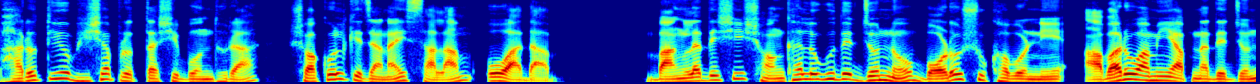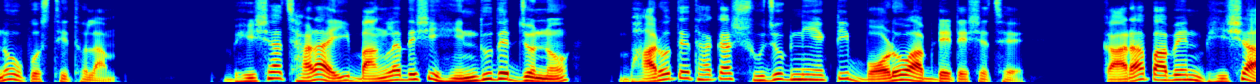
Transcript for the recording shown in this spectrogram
ভারতীয় ভিসা প্রত্যাশী বন্ধুরা, সকলকে জানাই সালাম ও আদাব। বাংলাদেশি সংখ্যালঘুদের জন্য বড় সুখবর নিয়ে আবারও আমি আপনাদের জন্য উপস্থিত হলাম। ভিসা ছাড়াই বাংলাদেশি হিন্দুদের জন্য ভারতে থাকার সুযোগ নিয়ে একটি বড় আপডেট এসেছে। কারা পাবেন ভিসা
